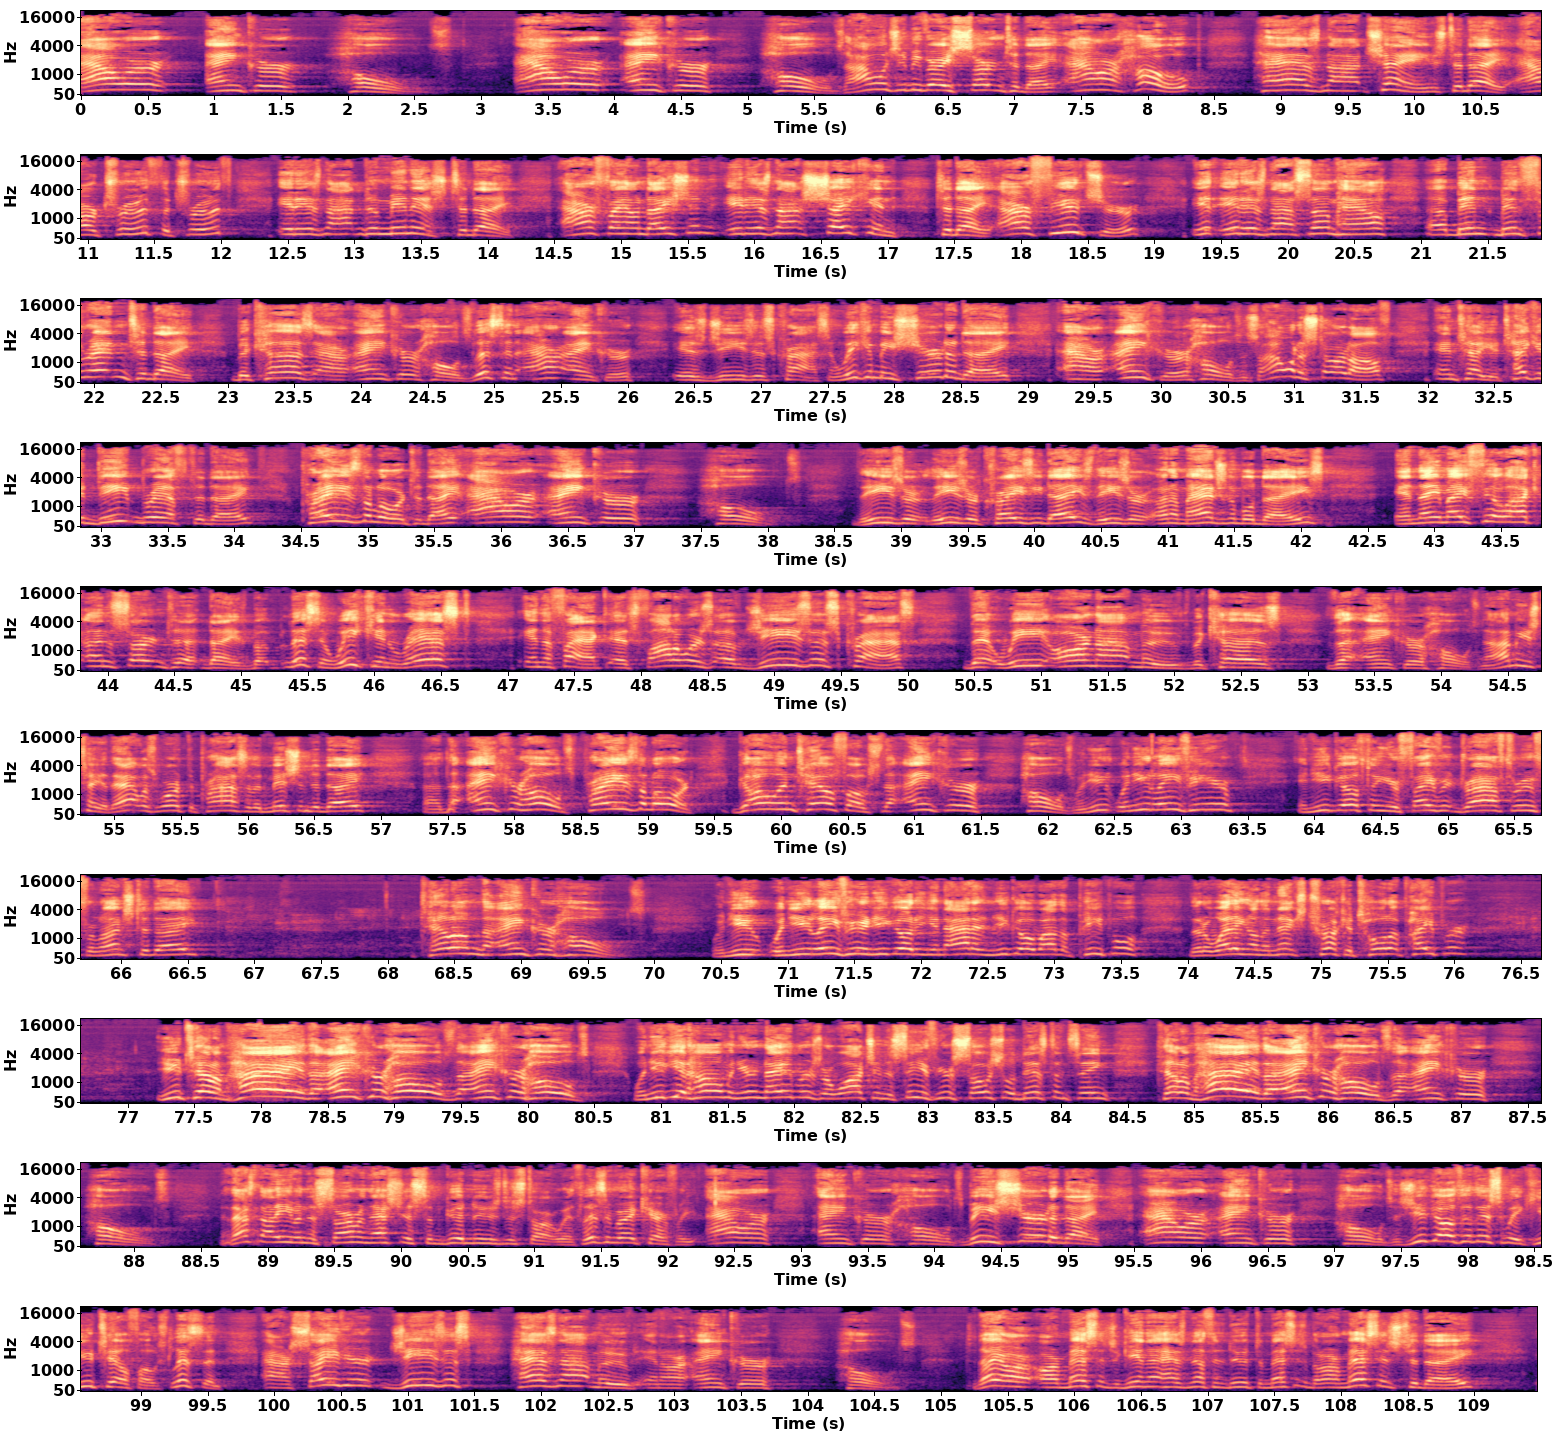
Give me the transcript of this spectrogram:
Our anchor holds. Our anchor holds. I want you to be very certain today. Our hope has not changed today. Our truth, the truth, it is not diminished today. Our foundation, it is not shaken today. Our future, it, it has not somehow uh, been, been threatened today because our anchor holds. Listen, our anchor is Jesus Christ. And we can be sure today our anchor holds. And so I want to start off and tell you take a deep breath today. Praise the Lord today. Our anchor holds. These are, these are crazy days, these are unimaginable days, and they may feel like uncertain days. But listen, we can rest in the fact, as followers of Jesus Christ, that we are not moved because the anchor holds. Now, let me just tell you, that was worth the price of admission today. Uh, the anchor holds. Praise the Lord. Go and tell folks the anchor holds. When you, when you leave here and you go through your favorite drive through for lunch today, Tell them the anchor holds. When you, when you leave here and you go to United and you go by the people that are waiting on the next truck of toilet paper, you tell them, hey, the anchor holds, the anchor holds. When you get home and your neighbors are watching to see if you're social distancing, tell them, hey, the anchor holds, the anchor holds. Now, that's not even the sermon, that's just some good news to start with. Listen very carefully. Our anchor holds. Be sure today, our anchor holds. As you go through this week, you tell folks, listen, our Savior, Jesus, has not moved and our anchor holds. Today, our, our message, again, that has nothing to do with the message, but our message today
